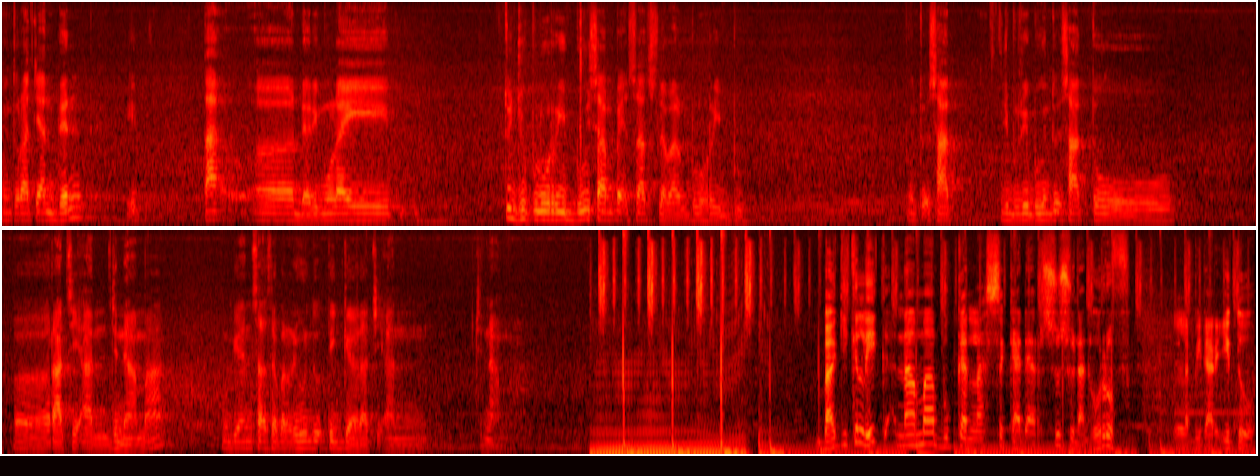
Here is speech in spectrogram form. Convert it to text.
untuk racian brand it- ta- eh, dari mulai 70.000 sampai 180.000 untuk satu 70.000 untuk satu eh, racian jenama, kemudian 180.000 untuk tiga racian jenama. Bagi Kelik, nama bukanlah sekadar susunan huruf. Lebih dari itu,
